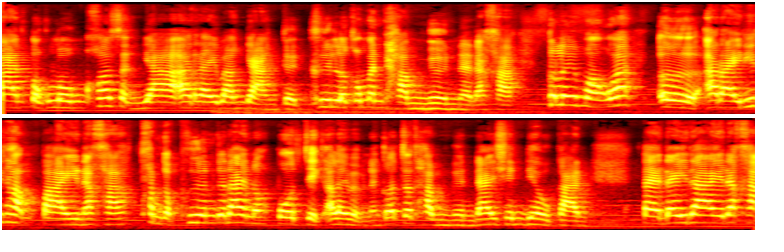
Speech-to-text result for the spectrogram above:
การตกลงข้อสัญญาอะไรบางอย่างเกิดขึ้น แล้วก็มันทำเงินน่ะนะคะ ก็เลยมองว่าเอออะไรที่ทำไปนะคะทำกับเพื่อนก็ได้เนาะโปรเจกต์อะไรแบบนั้นก็จะทำเงินได้เช่นเดียวกัน แต่ใด ๆนะคะ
